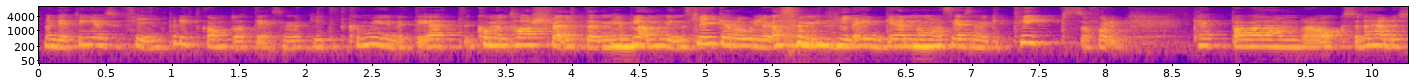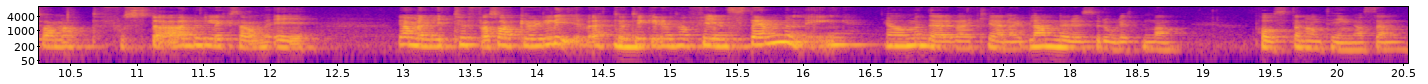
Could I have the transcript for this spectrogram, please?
Men det tycker jag är så fint på ditt konto att det är som ett litet community, att kommentarsfälten mm. ibland minst lika roliga som inläggen och man ser så mycket tips och folk peppar varandra och också det här du sa om att få stöd liksom i, ja men i tuffa saker i livet. Mm. Jag tycker det är en sån fin stämning. Ja men det är det verkligen och ibland är det så roligt när man postar någonting och sen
